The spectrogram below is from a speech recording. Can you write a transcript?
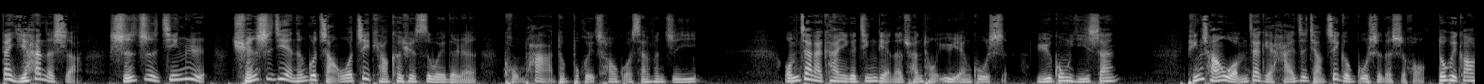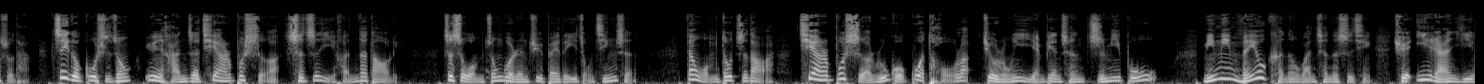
但遗憾的是啊。时至今日，全世界能够掌握这条科学思维的人，恐怕都不会超过三分之一。我们再来看一个经典的传统寓言故事《愚公移山》。平常我们在给孩子讲这个故事的时候，都会告诉他，这个故事中蕴含着锲而不舍、持之以恒的道理。这是我们中国人具备的一种精神。但我们都知道啊，锲而不舍如果过头了，就容易演变成执迷不悟。明明没有可能完成的事情，却依然以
